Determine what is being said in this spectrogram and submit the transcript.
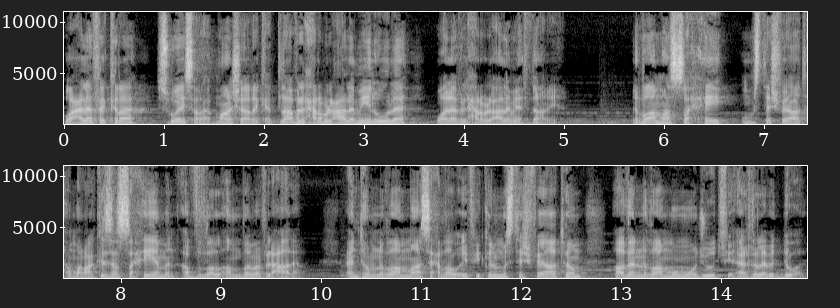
وعلى فكرة سويسرا ما شاركت لا في الحرب العالمية الأولى ولا في الحرب العالمية الثانية. نظامها الصحي ومستشفياتها ومراكزها الصحية من أفضل الأنظمة في العالم. عندهم نظام ماسح ضوئي في كل مستشفياتهم. هذا النظام مو موجود في أغلب الدول.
